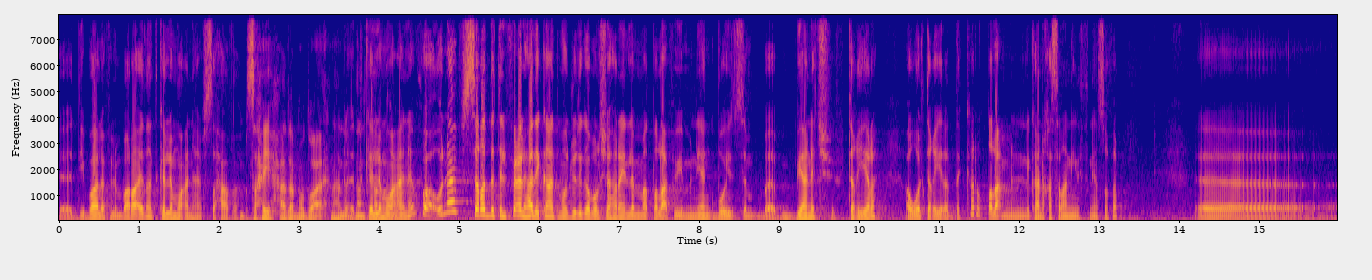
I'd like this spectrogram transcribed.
آه، ديبالا في المباراة أيضا تكلموا عنها في الصحافة. صحيح هذا موضوع إحنا هلا بدنا تكلموا. عنه. ونفس ردة الفعل هذه كانت موجودة قبل شهرين لما طلع في من يانج بويز ب- بيانيتش في تغييره أول تغيير أتذكر وطلع من كانوا خسرانين 2-0 آه،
